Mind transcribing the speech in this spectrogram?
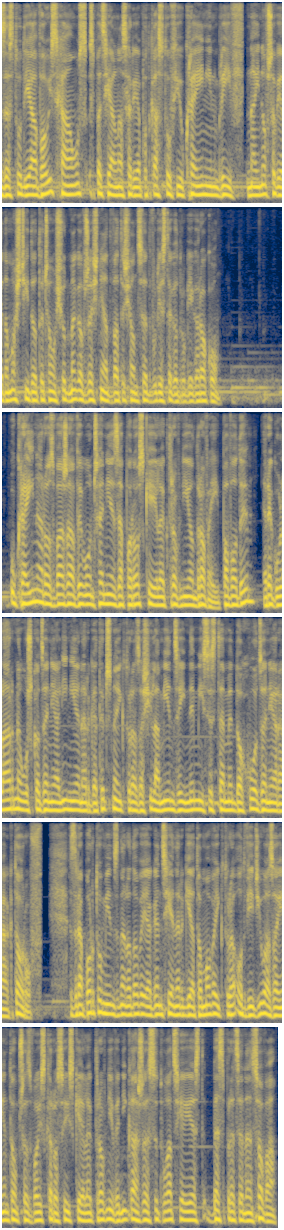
Ze studia Voice House specjalna seria podcastów Ukraine in Brief. Najnowsze wiadomości dotyczą 7 września 2022 roku. Ukraina rozważa wyłączenie zaporowskiej elektrowni jądrowej. Powody? Regularne uszkodzenia linii energetycznej, która zasila m.in. systemy do chłodzenia reaktorów. Z raportu Międzynarodowej Agencji Energii Atomowej, która odwiedziła zajętą przez wojska rosyjskie elektrownię, wynika, że sytuacja jest bezprecedensowa,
